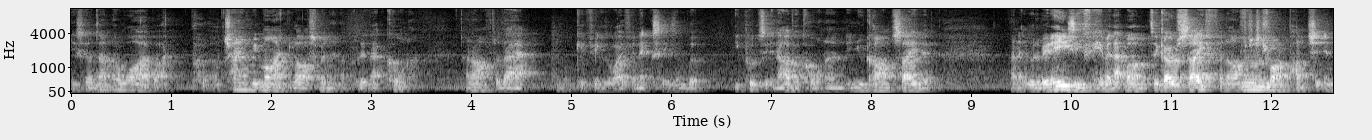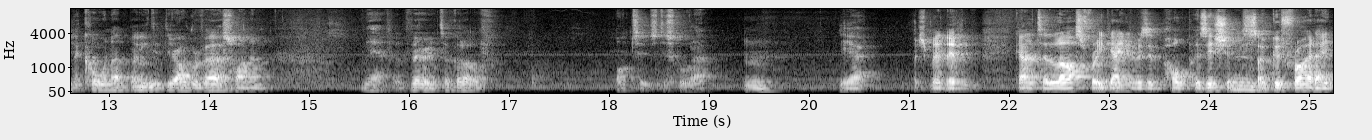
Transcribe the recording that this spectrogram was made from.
He said, I don't know why, but I, put, I changed my mind last minute. I put it that corner, and after that, I won't give things away for next season, but he puts it in the other corner, and, and you can't save it. And it would have been easy for him at that moment to go safe and after just mm. try and punch it in the corner, but he mm. did the old reverse one, and yeah, very took a lot of opposites to score that. Mm. Yeah, which meant then going to the last three games was in pole position. So Good Friday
